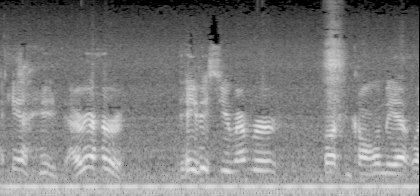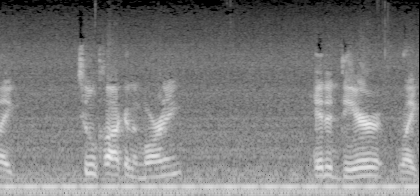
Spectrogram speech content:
I can't. I remember, Davis. You remember fucking calling me at like two o'clock in the morning? Hit a deer like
